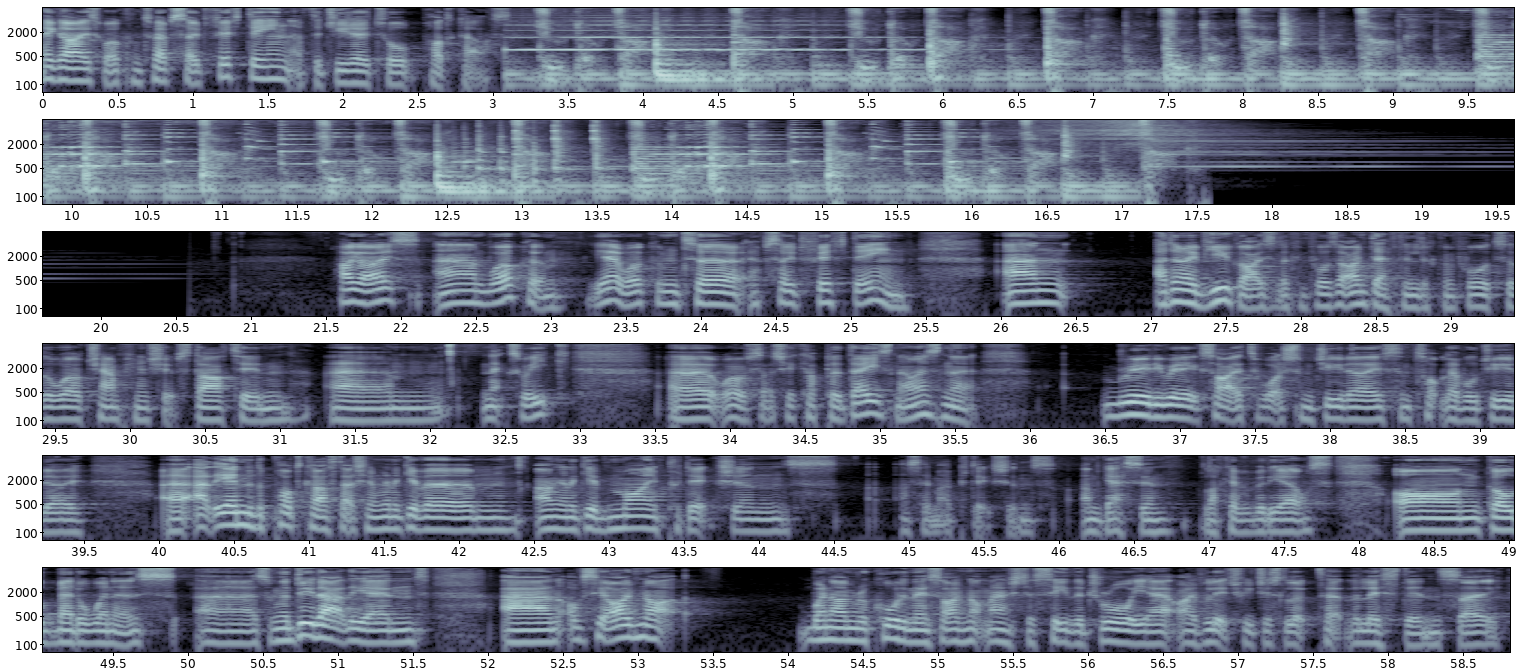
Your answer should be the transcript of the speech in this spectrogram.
Hey guys, welcome to episode 15 of the Judo Talk podcast. Judo talk, talk, judo talk, talk, judo talk, talk, judo talk, talk, judo talk, talk, judo talk, talk, judo talk, talk. Hi guys, and welcome. Yeah, welcome to episode 15. And I don't know if you guys are looking forward to it. I'm definitely looking forward to the World Championship starting um, next week. Uh, well, it's actually a couple of days now, isn't it? Really, really excited to watch some judo, some top level judo. Uh, at the end of the podcast, actually, I'm going to give um, I'm going to give my predictions. I say my predictions. I'm guessing, like everybody else, on gold medal winners. Uh, so I'm going to do that at the end. And obviously, I've not when I'm recording this, I've not managed to see the draw yet. I've literally just looked at the listing. So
